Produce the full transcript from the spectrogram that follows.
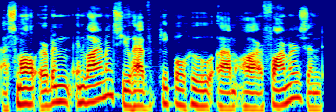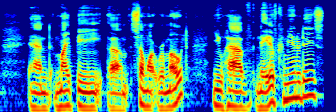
uh, small urban environments. You have people who um, are farmers and, and might be um, somewhat remote. You have native communities.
